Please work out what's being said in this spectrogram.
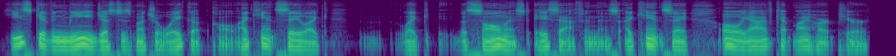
He's given me just as much a wake up call. I can't say like like the psalmist Asaph in this. I can't say, oh yeah, I've kept my heart pure.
